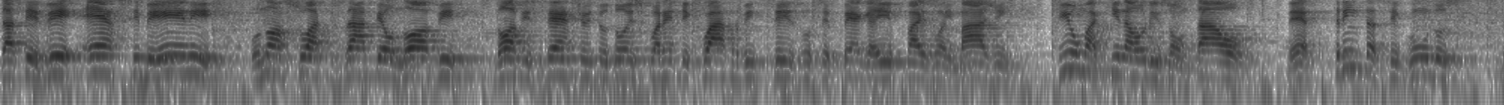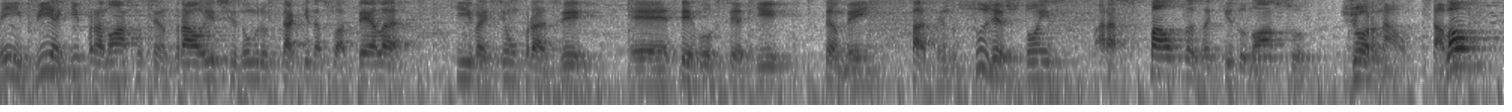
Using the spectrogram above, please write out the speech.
da TV SBN. O nosso WhatsApp é o 997824426. Você pega aí, faz uma imagem, filma aqui na horizontal, né? 30 segundos me envie aqui para a nossa central esse número que está aqui na sua tela, que vai ser um prazer é, ter você aqui também fazendo sugestões para as pautas aqui do nosso jornal, tá bom?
